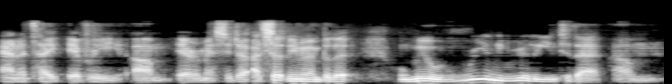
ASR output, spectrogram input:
annotate every um, error message. I certainly remember that when we were really, really into that um,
